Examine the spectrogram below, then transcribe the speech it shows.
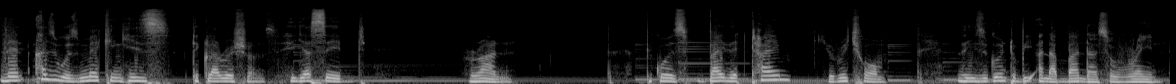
Then, as he was making his declarations, he just said, Run. Because by the time you reach home, there is going to be an abundance of rain.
